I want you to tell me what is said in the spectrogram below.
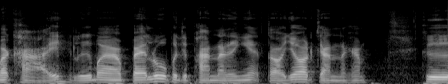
มาขายหรือมาแปรรูปผลิตภัณฑ์อะไรเงี้ยต่อยอดกันนะครับ คือ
